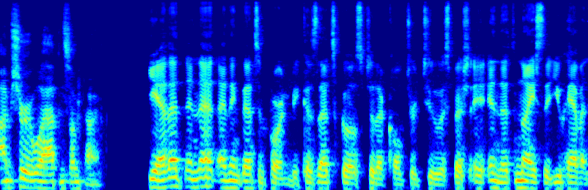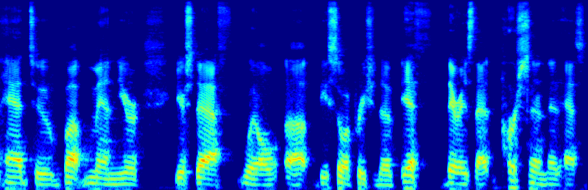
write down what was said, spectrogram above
I'm sure it will happen sometime. Yeah, that and that I think that's important because that goes to their culture too, especially and it's nice that you haven't had to, but man, your your staff will uh, be so appreciative if there is that person that has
